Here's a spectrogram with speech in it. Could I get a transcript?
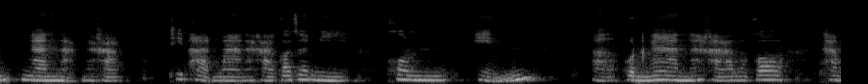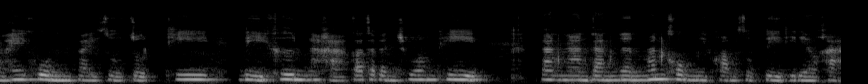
ำงานหนักนะคะ ที่ผ่านมานะคะก็จะมีคนเห็นผลงานนะคะ แล้วก็ทำให้คุณไปสู่จุดที่ดีขึ้นนะคะ ก็จะเป็นช่วงที่ การงานการเงินมั่นคงมีความสุขดีทีเดียวค่ะ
